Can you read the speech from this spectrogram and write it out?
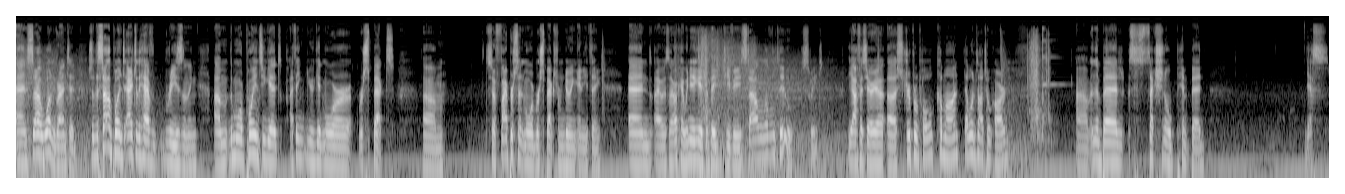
And style one granted. So the style points actually have reasoning. Um, the more points you get, I think you get more respect. Um, so five percent more respect from doing anything. And I was like, okay, we need to get the big TV style level two. Sweet. The office area, uh, stripper pole. Come on, that one's not too hard. Um, and the bed, sectional pimp bed. Yes.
